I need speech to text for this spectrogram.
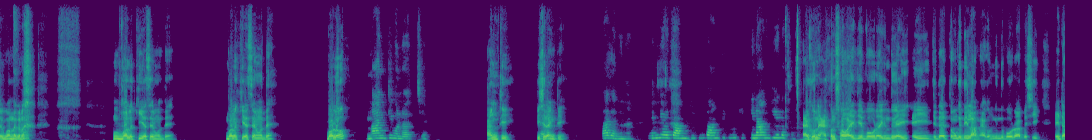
চোখ বন্ধ করো। বলো কি আছে এর মধ্যে? বলো কি আছে এর মধ্যে? বলো। আংটি মনে হচ্ছে। আংটি? কিসের আংটি? তা জানি না। এমনি হয়তো আংটি কিন্তু আংটি তুমি কি কিনা আংটি এনেছো? এখন এখন সবাই যে বউরা কিন্তু এই এই যেটা তোমাকে দিলাম এখন কিন্তু বউরা বেশি এটা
